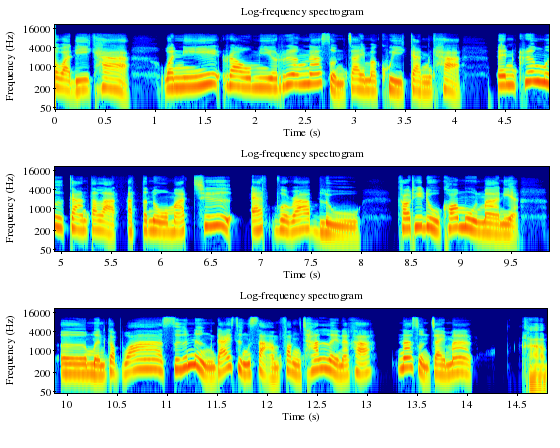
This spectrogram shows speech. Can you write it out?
สวัสดีค่ะ วันนี้เรามีเรื่องน่าสนใจมาคุยกันค่ะ เป็นเครื่องมือการตลาดอัตโนมัติชื่อ Advera Blue เขาที่ดูข้อมูลมาเนี่ย เออเหมือนกับว่าซื้อหนึ่งได้ถึง 3 ฟังก์ชันเลยนะคะ น่าสนใจมาก ครับ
